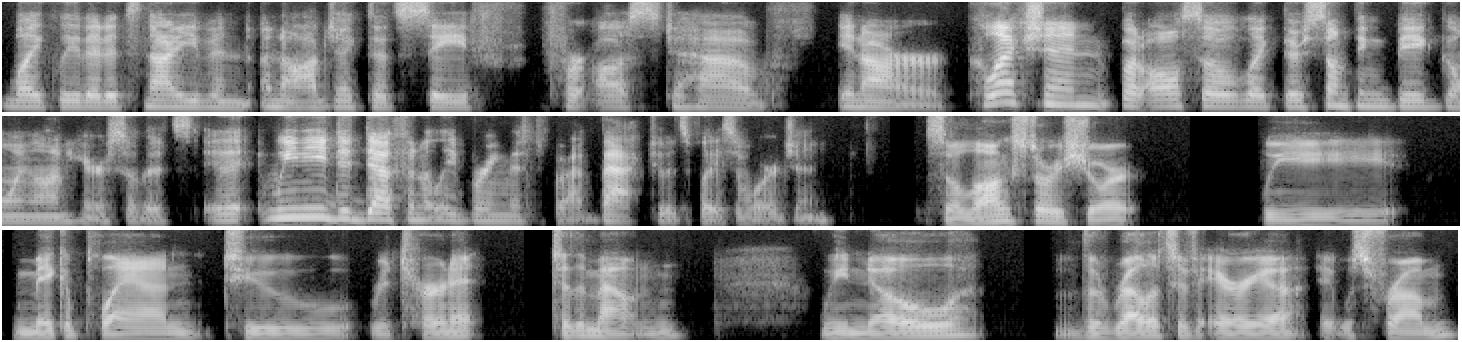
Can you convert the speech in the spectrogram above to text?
likely that it's not even an object that's safe for us to have in our collection, but also like there's something big going on here. So that's it, we need to definitely bring this back to its place of origin. So, long story short, we make a plan to return it to the mountain. We know the relative area it was from.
